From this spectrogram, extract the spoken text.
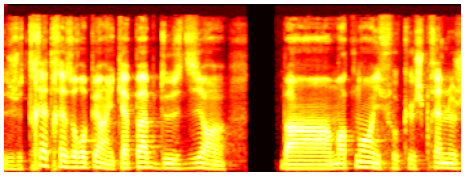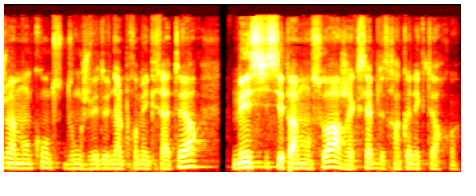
Un jeu très très européen. Il est capable de se dire ben maintenant il faut que je prenne le jeu à mon compte, donc je vais devenir le premier créateur. Mais si c'est pas mon soir, j'accepte d'être un connecteur. Quoi.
